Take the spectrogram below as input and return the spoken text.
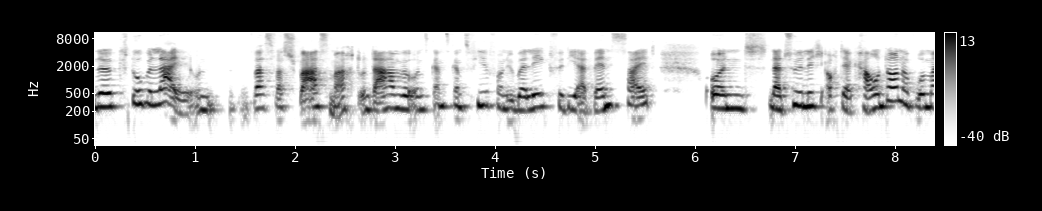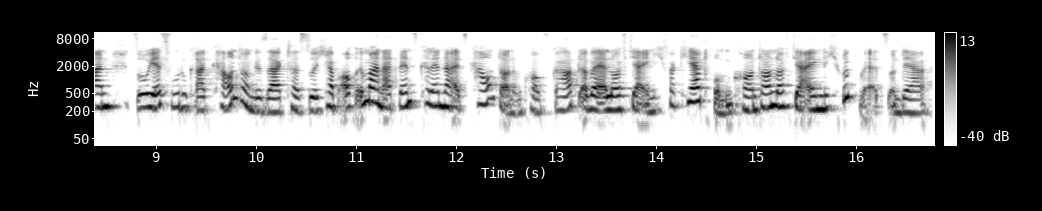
eine Knobelei und was, was Spaß macht. Und da haben wir uns ganz, ganz viel von überlegt für die Adventszeit. Und natürlich auch der Countdown, obwohl man so jetzt, wo du gerade Countdown gesagt hast, so ich habe auch immer einen Adventskalender als Countdown im Kopf gehabt, aber er läuft ja eigentlich verkehrt rum. Countdown läuft ja eigentlich rückwärts und der,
